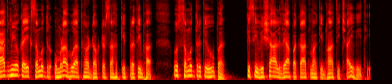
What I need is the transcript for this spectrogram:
आदमियों का एक समुद्र उमड़ा हुआ था और डॉक्टर साहब की प्रतिभा उस समुद्र के ऊपर किसी विशाल व्यापक आत्मा की भांति छाई हुई थी।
